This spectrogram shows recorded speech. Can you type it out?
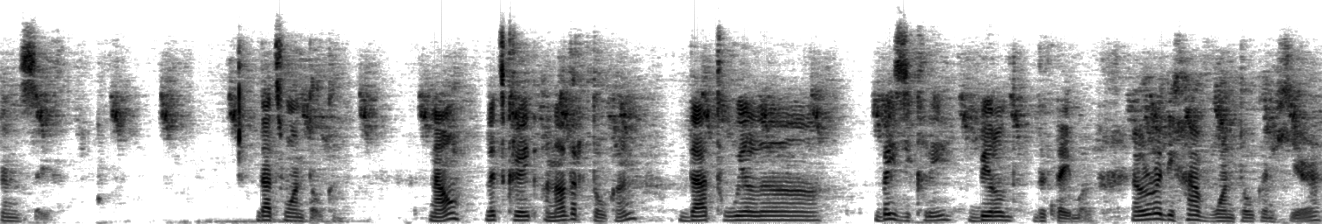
and save. That's one token. Now let's create another token that will uh, basically build the table. I already have one token here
